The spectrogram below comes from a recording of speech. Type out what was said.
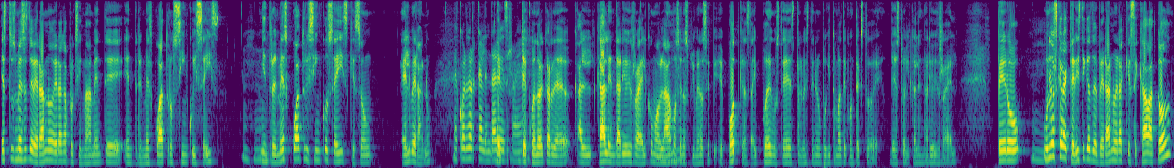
estos meses de verano eran aproximadamente entre el mes 4, 5 y 6. Y entre el mes 4 y 5, 6, que son el verano, De acuerdo al calendario de, de, Israel. de acuerdo al, calendario de Israel, como hablábamos en los primeros eh, podcasts, ahí pueden ustedes tal vez tener un poquito más de contexto de, de esto del calendario de Israel. Pero una de las características del verano era que secaba todo,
